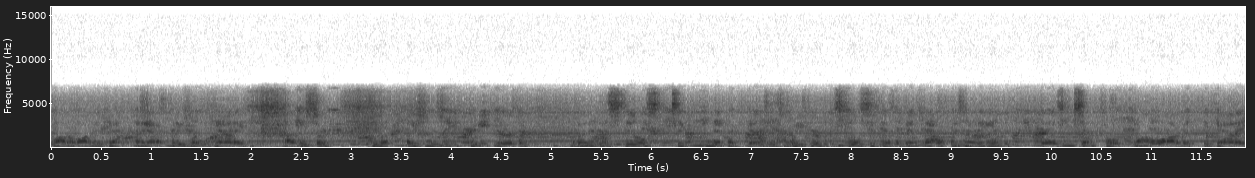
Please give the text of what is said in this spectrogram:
Pottawatomie County out of Cleveland County, uh, this circulation is weaker, but it is still significant. It's weaker, but it's still significant. Now it's heading into the central Pottawatomie County,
